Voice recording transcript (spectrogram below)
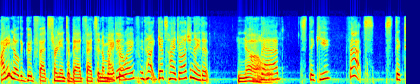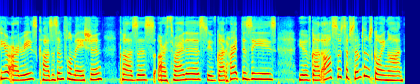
I didn't know the good fats turn into bad fats in a They do. microwave. It hi- gets hydrogenated. No, Bad, sticky fats. Stick to your arteries, causes inflammation, causes arthritis, you've got heart disease, you've got all sorts of symptoms going on.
